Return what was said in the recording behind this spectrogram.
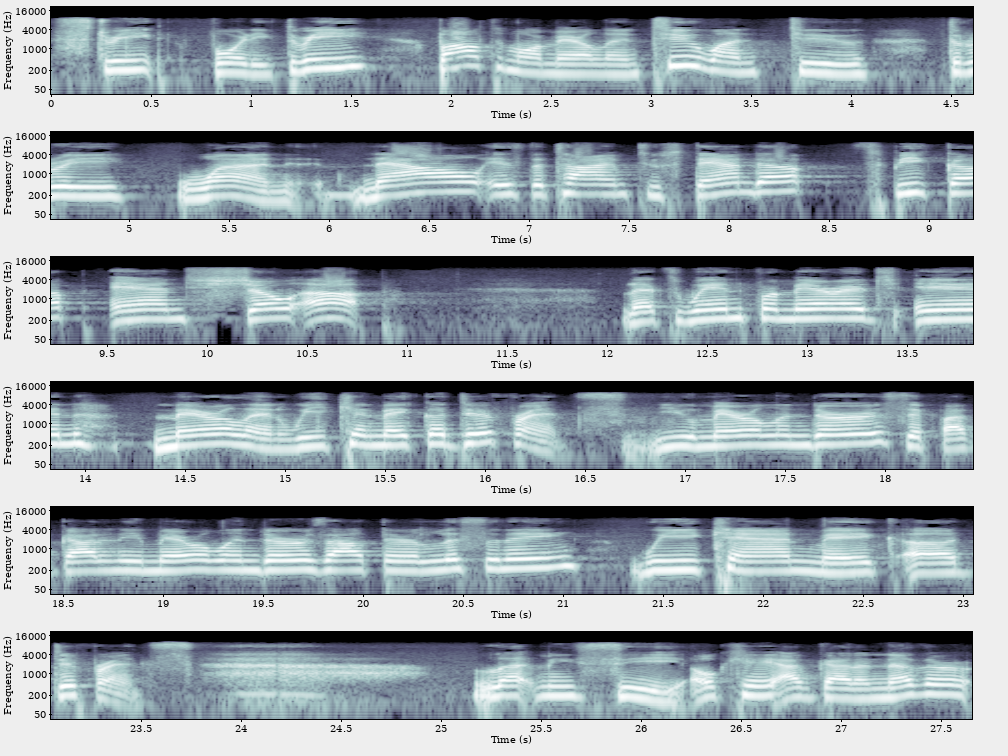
Street, 43, Baltimore, Maryland, 21231. Now is the time to stand up, speak up, and show up. Let's win for marriage in Maryland, we can make a difference. You Marylanders, if I've got any Marylanders out there listening, we can make a difference. Let me see. Okay, I've got another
